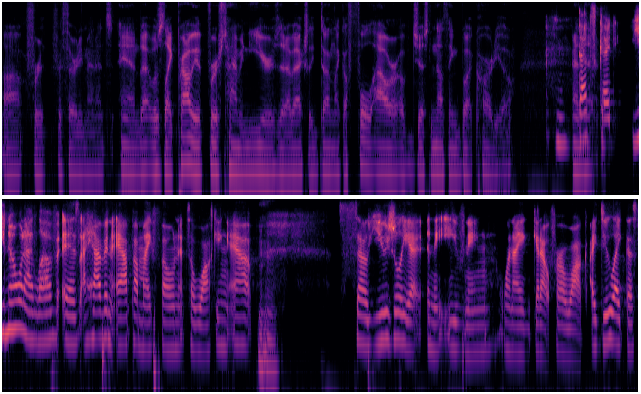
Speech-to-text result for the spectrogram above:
uh, for for 30 minutes, and that was like probably the first time in years that I've actually done like a full hour of just nothing but cardio. And That's then- good. You know what I love is I have an app on my phone. It's a walking app. Mhm. So usually at, in the evening when I get out for a walk, I do like this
